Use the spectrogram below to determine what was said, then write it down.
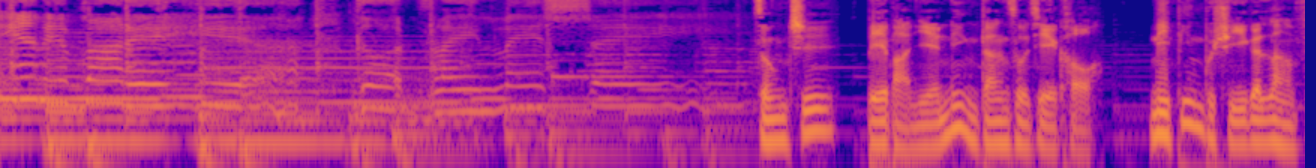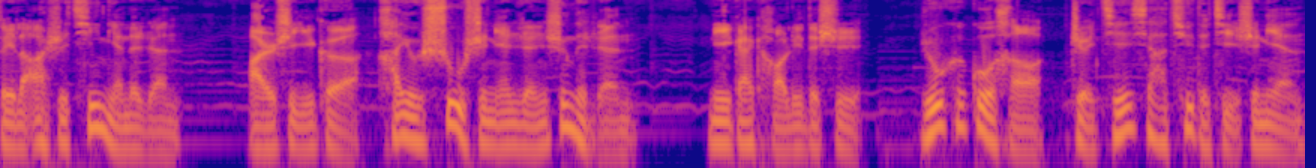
Anybody here god plainly say. 总之，别把年龄当做借口。你并不是一个浪费了二十七年的人，而是一个还有数十年人生的人。你该考虑的是，如何过好这接下去的几十年。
